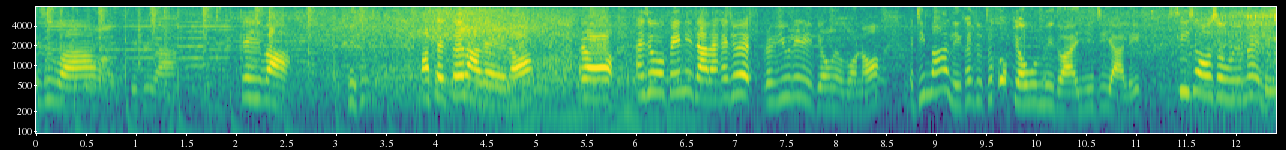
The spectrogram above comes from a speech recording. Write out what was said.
ကျေးဇူးပါကျေးဇူးပါတေးပါပါဆက်ဆွဲလာခဲ့ရနော်အဲ့တော့ခိုင်ချိုပေးနေကြတာခိုင်ချိုရဲ့ review လေးတွေပြောမယ်ပေါ့နော်အဒီမှာလေခိုင်ချိုတစ်ခုပြောဖို့မိသွားအရေးကြီးတာလေစီချော်ဆိုဝင်မဲ့လေ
